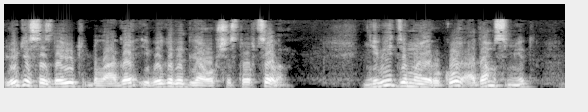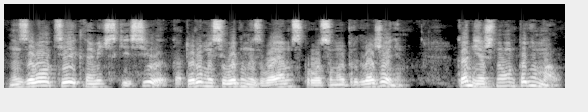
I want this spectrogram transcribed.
люди создают благо и выгоды для общества в целом. Невидимой рукой Адам Смит называл те экономические силы, которые мы сегодня называем спросом и предложением. Конечно, он понимал,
